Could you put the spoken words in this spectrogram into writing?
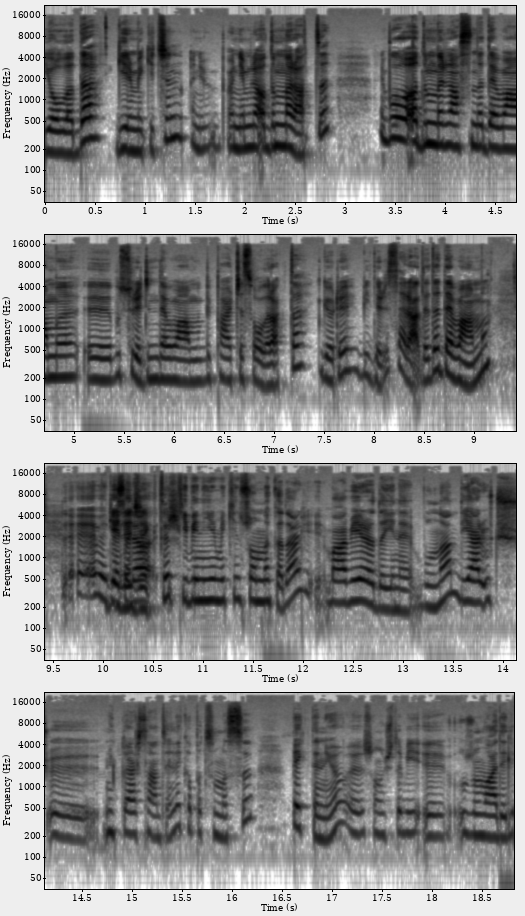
yola da girmek için hani önemli adımlar attı. Hani bu adımların aslında devamı, e, bu sürecin devamı bir parçası olarak da görebiliriz. Herhalde de devamı evet, gelecektir. 2022'nin sonuna kadar Baviera'da yine bulunan diğer üç e, nükleer santralin kapatılması bekleniyor. E, sonuçta bir e, uzun vadeli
